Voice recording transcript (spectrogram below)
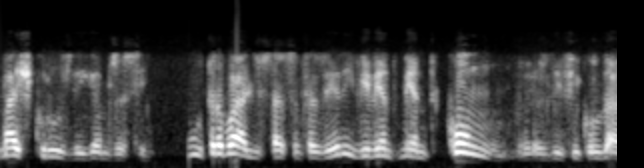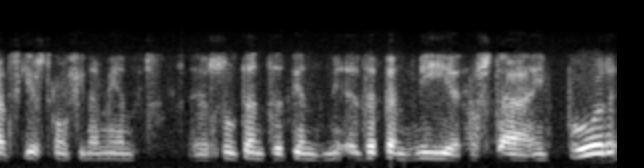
mais cruz, digamos assim. O trabalho está-se a fazer, evidentemente, com as dificuldades que este confinamento resultante da pandemia nos está a impor.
